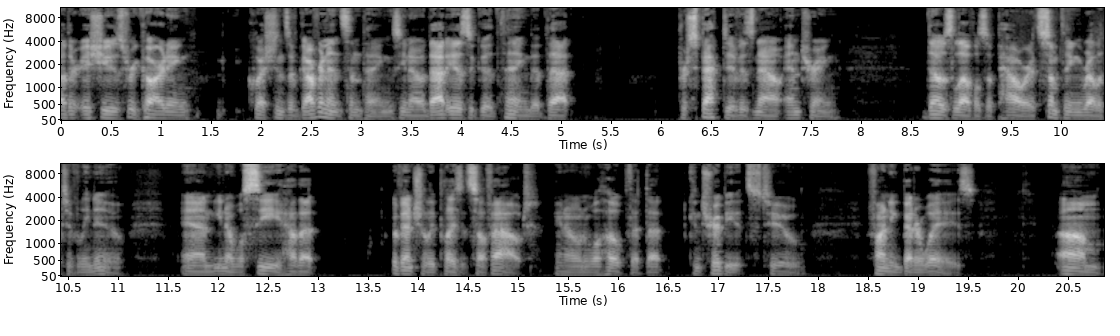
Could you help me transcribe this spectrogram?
other issues regarding questions of governance and things, you know, that is a good thing that that perspective is now entering those levels of power. It's something relatively new, and you know we'll see how that eventually plays itself out. You know, and we'll hope that that contributes to finding better ways. Um,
